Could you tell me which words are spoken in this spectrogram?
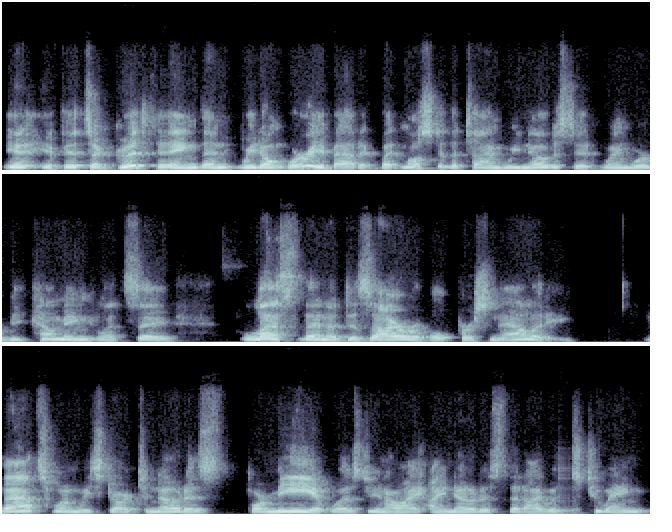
If it's a good thing, then we don't worry about it. But most of the time, we notice it when we're becoming, let's say, less than a desirable personality. That's when we start to notice. For me, it was, you know, I, I noticed that I was too ang-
